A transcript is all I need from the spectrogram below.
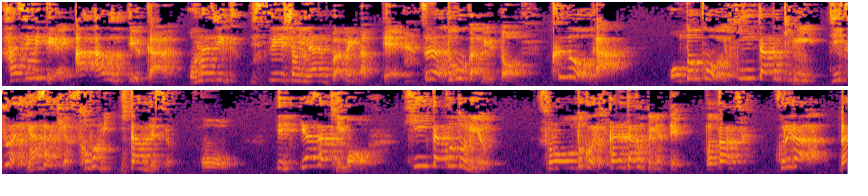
初めてあ会うっていうか、同じシチュエーションになる場面があって、それはどこかというと、工藤が男を引いた時に、実は矢崎がそばにいたんですよ。で、矢崎も引いたことによって、その男が引かれたことによって、また、これがラ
